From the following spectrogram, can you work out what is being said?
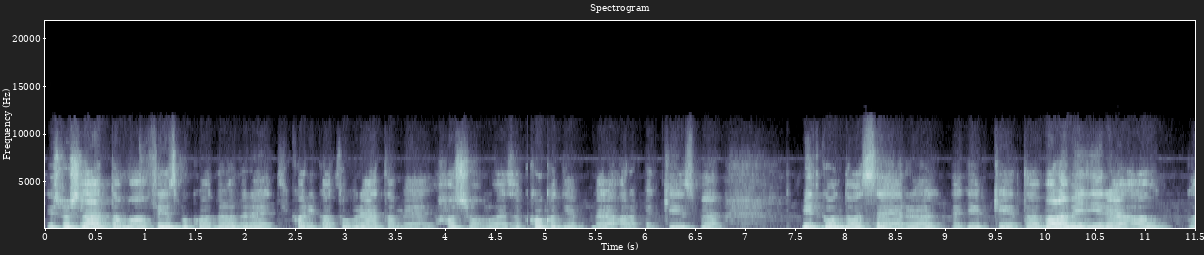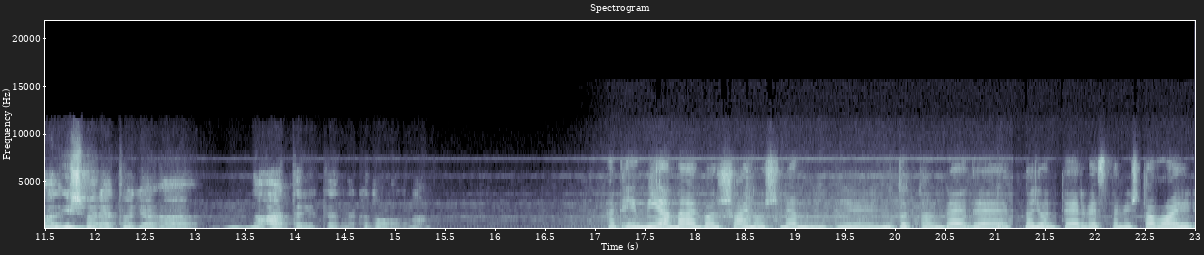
És most láttam a Facebook oldalon egy karikatúrát, ami hasonló, ez a krokodil beleharap egy kézbe, Mit gondolsz erről egyébként? Valamennyire a, a ismeret, hogy a, a, a hátterét ennek a dolognak. Hát én Myanmarban sajnos nem jutottam be, de nagyon terveztem, és tavaly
